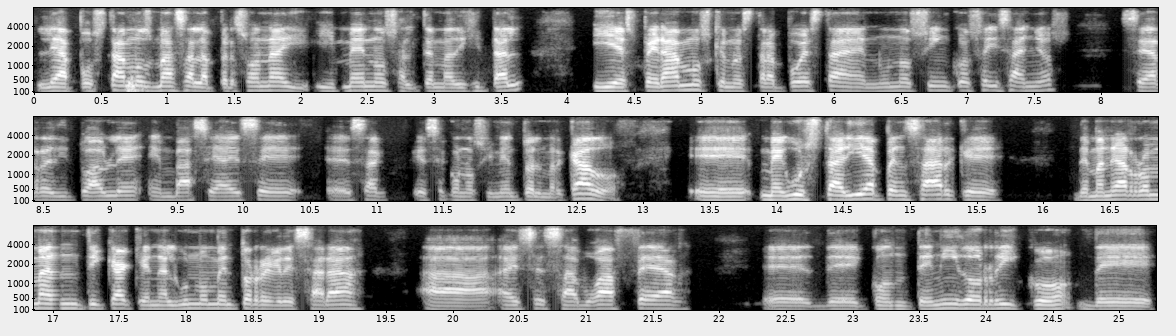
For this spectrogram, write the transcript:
Le apostamos más a la persona y, y menos al tema digital y esperamos que nuestra apuesta en unos 5 o 6 años sea redituable en base a ese, ese conocimiento del mercado. Eh, me gustaría pensar que de manera romántica, que en algún momento regresará a, ese savoir-faire eh, de contenido rico, de,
